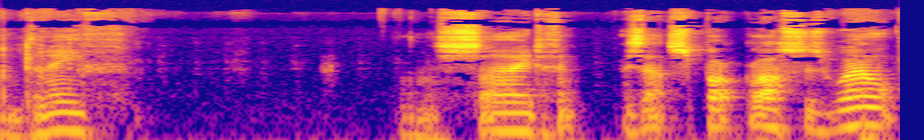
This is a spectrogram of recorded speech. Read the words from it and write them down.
Underneath, on the side, I think, is that spot gloss as well?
